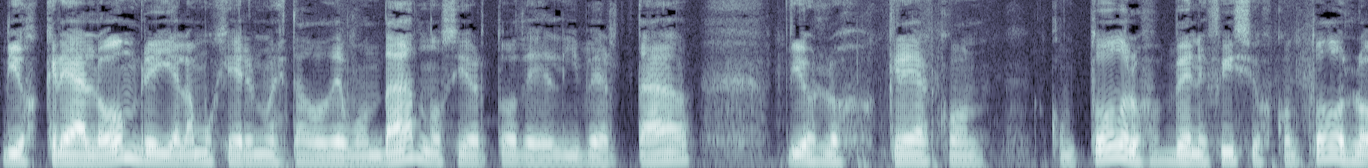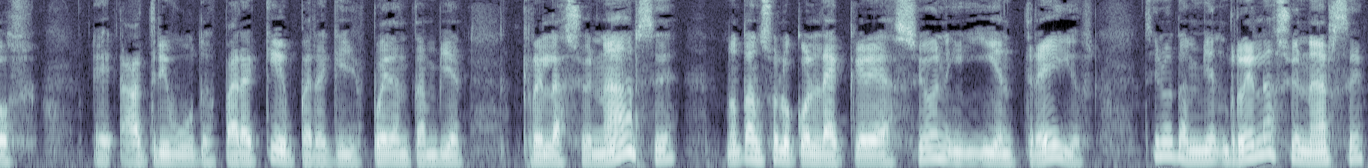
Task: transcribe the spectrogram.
Dios crea al hombre y a la mujer en un estado de bondad, ¿no es cierto?, de libertad. Dios los crea con, con todos los beneficios, con todos los eh, atributos. ¿Para qué? Para que ellos puedan también relacionarse, no tan solo con la creación y entre ellos, sino también relacionarse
